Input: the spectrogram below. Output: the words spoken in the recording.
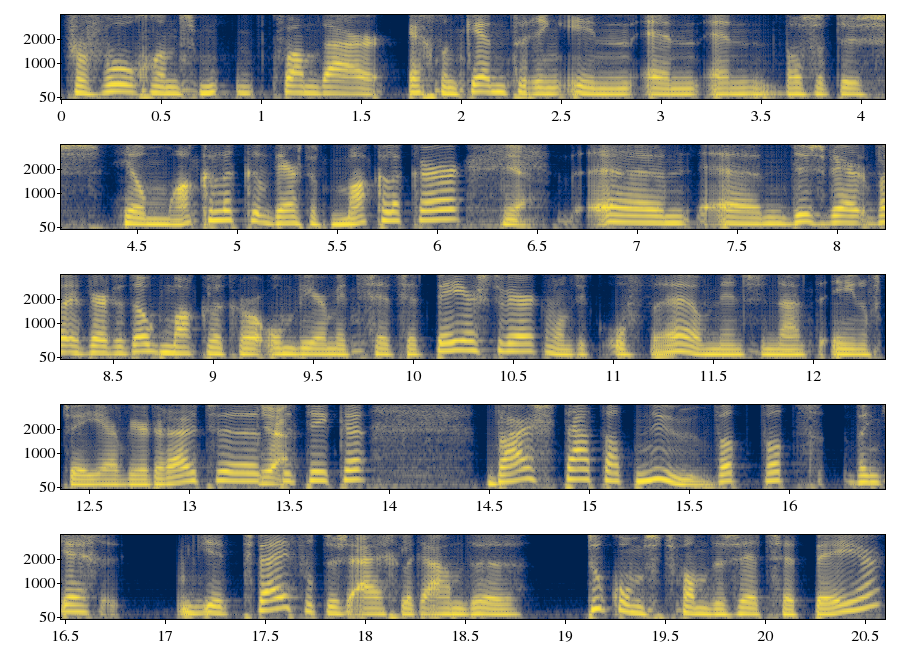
Vervolgens kwam daar echt een kentering in en, en was het dus heel makkelijk, werd het makkelijker. Ja. Uh, dus werd, werd het ook makkelijker om weer met ZZP'ers te werken. Want ik, of hè, mensen na het één of twee jaar weer eruit te tikken. Waar staat dat nu? Wat, wat, want jij, je twijfelt dus eigenlijk aan de toekomst van de ZZP'er.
